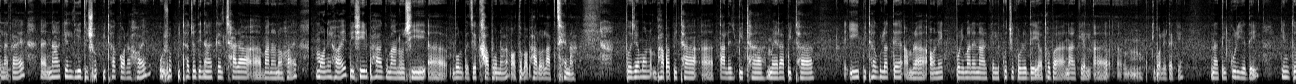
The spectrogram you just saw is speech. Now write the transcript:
এলাকায় নারকেল দিয়ে যেসব পিঠা করা হয়, ওসব পিঠা যদি নারকেল ছাড়া বানানো হয়, মনে হয় বেশিরভাগ মানুষই বলবে যে খাব না অথবা ভালো লাগছে না। তো যেমন ভাপা পিঠা তালের পিঠা, মেরা পিঠা, এই পিঠাগুলোতে আমরা অনেক পরিমাণে নারকেল কুচি করে দেই অথবা নারকেল কি বলে এটাকে? নারকেল কুড়িয়ে দেই। কিন্তু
